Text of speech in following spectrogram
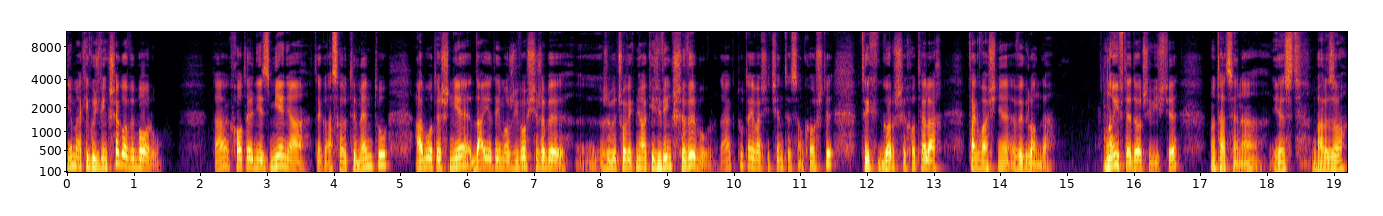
Nie ma jakiegoś większego wyboru. Tak? Hotel nie zmienia tego asortymentu, albo też nie daje tej możliwości, żeby, żeby człowiek miał jakiś większy wybór. Tak? Tutaj właśnie cięte są koszty. W tych gorszych hotelach tak właśnie wygląda. No i wtedy oczywiście no ta cena jest bardzo,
